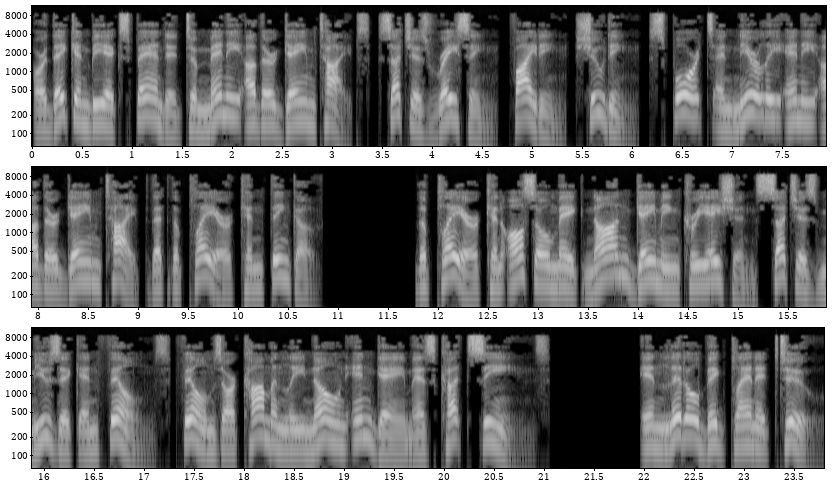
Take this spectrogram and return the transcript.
or they can be expanded to many other game types, such as racing, fighting, shooting, sports and nearly any other game type that the player can think of. The player can also make non-gaming creations such as music and films films are commonly known in-game as cut scenes. In Little Big Planet 2,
